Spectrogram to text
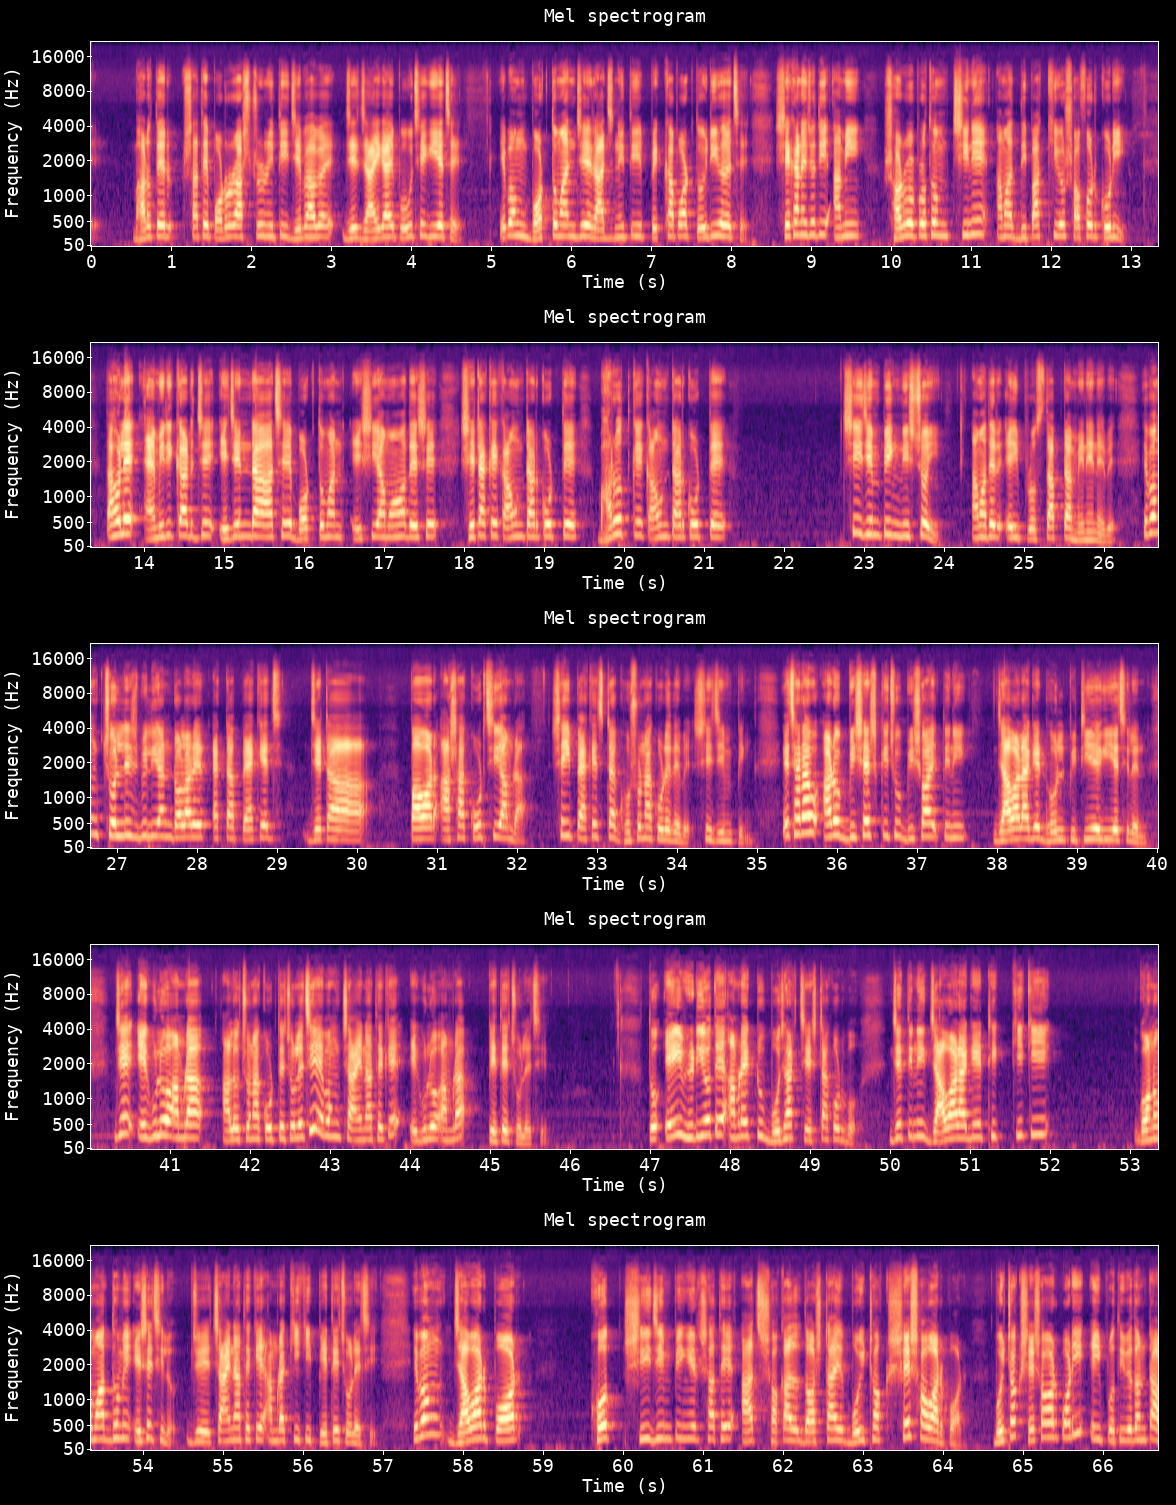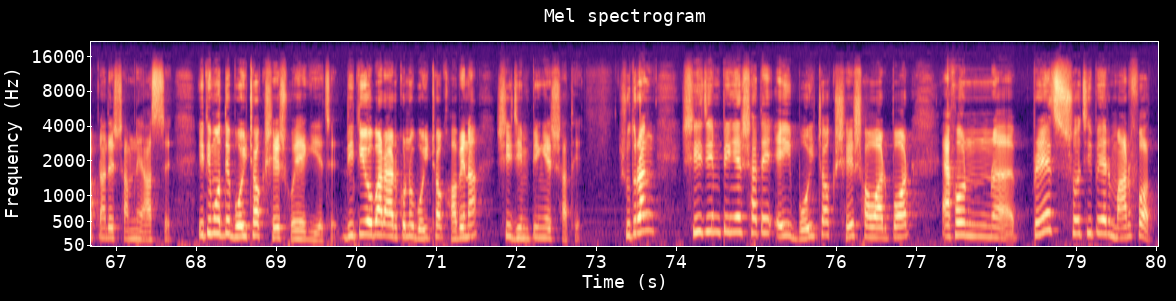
ভারতের সাথে পররাষ্ট্রনীতি যেভাবে, যে জায়গায় পৌঁছে গিয়েছে এবং বর্তমান যে রাজনীতির প্রেক্ষাপট তৈরি হয়েছে, সেখানে যদি আমি সর্বপ্রথম চীনে আমার দ্বিপাক্ষীয় সফর করি, তাহলে আমেরিকার যে এজেন্ডা আছে বর্তমান এশিয়া মহাদেশে, সেটাকে কাউন্টার করতে, ভারতকে কাউন্টার করতে শি জিনপিং নিশ্চয়ই আমাদের এই প্রস্তাবটা মেনে নেবে। এবং চল্লিশ বিলিয়ন ডলারের একটা প্যাকেজ যেটা পাওয়ার আশা করছি আমরা, সেই প্যাকেজটা ঘোষণা করে দেবে শি জিনপিং। এছাড়াও আরও বিশেষ কিছু বিষয় তিনি যাওয়ার আগে ঢোল পিটিয়ে গিয়েছিলেন, যে এগুলো আমরা আলোচনা করতে চলেছি এবং চায়না থেকে এগুলো আমরা পেতে চলেছি। তো এই ভিডিওতে আমরা একটু বোঝার চেষ্টা করব যে তিনি যাওয়ার আগে ঠিক কী কী গণমাধ্যমে এসেছিল, যে চায়না থেকে আমরা কি কি পেতে চলেছি এবং যাওয়ার পর খোদ শি জিনপিংয়ের সাথে আজ সকাল দশটায় বৈঠক শেষ হওয়ার পর, বৈঠক শেষ হওয়ার পরই এই প্রতিবেদনটা আপনাদের সামনে আসছে। ইতিমধ্যে বৈঠক শেষ হয়ে গিয়েছে। দ্বিতীয়বার আর কোনো বৈঠক হবে না শি জিনপিংয়ের সাথে। সুতরাং শি জিনপিংয়ের সাথে এই বৈঠক শেষ হওয়ার পর এখন প্রেস সচিবের মারফত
